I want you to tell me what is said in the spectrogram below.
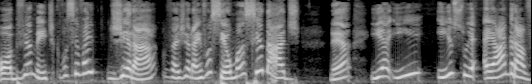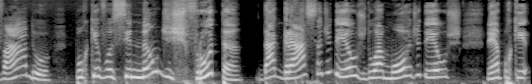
obviamente que você vai gerar, vai gerar em você uma ansiedade, né? E aí isso é, é agravado porque você não desfruta da graça de Deus, do amor de Deus, né? Porque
